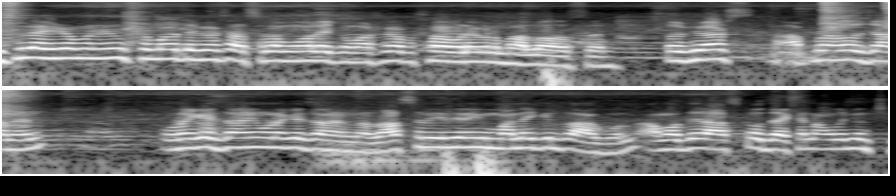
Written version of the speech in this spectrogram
বিসমুল্লাহ রহমান সময় ভিউয়ার্স আসসালামু আলাইকুম। আশা করি সবাই অনেক ভালো আছেন। তো ভিউয়ার্স আপনারাও জানেন অনেকে জানেন অনেকে জানেন না। রাসেল ইঞ্জিনিয়ারিং মানে কিন্তু আগুন। আমাদের আজকেও দেখেন আমাদের কিন্তু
